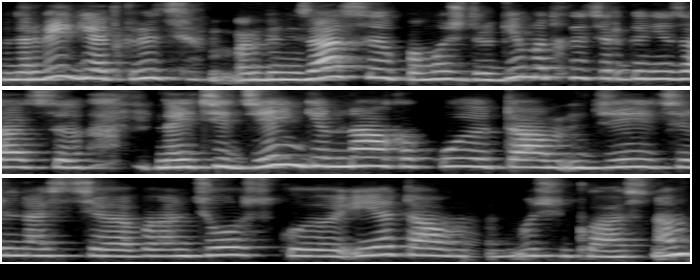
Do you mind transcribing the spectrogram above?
в Норвегии открыть организацию, помочь другим открыть организацию, найти деньги на какую-то деятельность, э, волонтёрскую, и это очень классно.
